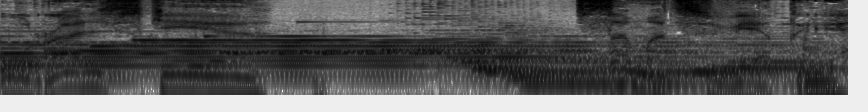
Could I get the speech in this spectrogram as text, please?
Уральские самоцветы.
